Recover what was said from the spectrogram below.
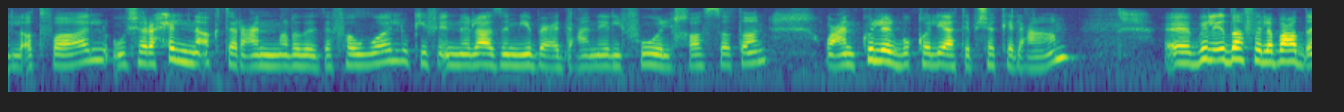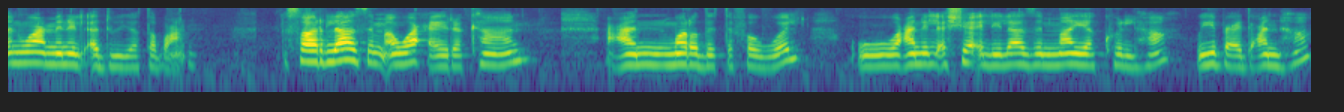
الأطفال وشرح لنا أكثر عن مرض التفول وكيف إنه لازم يبعد عن الفول خاصة وعن كل البقوليات بشكل عام. أه، بالإضافة لبعض أنواع من الأدوية طبعا. صار لازم اوعي ركان عن مرض التفول وعن الأشياء اللي لازم ما يأكلها ويبعد عنها.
